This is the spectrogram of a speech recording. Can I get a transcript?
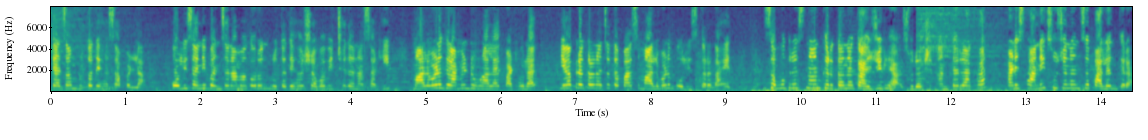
त्याचा मृतदेह सापडला. पोलिसांनी पंचनामा करून मृतदेह शवविच्छेदनासाठी मालवण ग्रामीण रुग्णालयात पाठवला या प्रकरणाचा तपास मालवण पोलीस करत आहेत. समुद्र स्नान करताना काळजी घ्या सुरक्षित अंतर राखा आणि स्थानिक सूचनांचं पालन करा.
